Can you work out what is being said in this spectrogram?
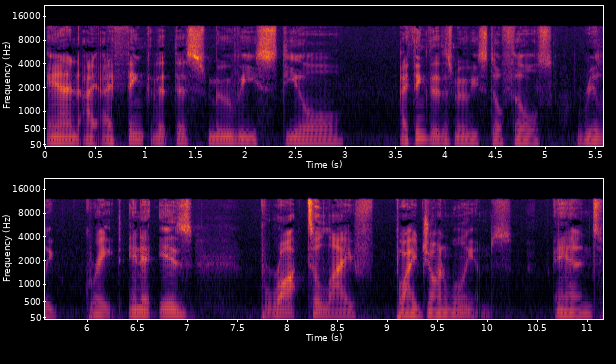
and i i think that this movie still i think that this movie still feels really great and it is brought to life by john williams and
